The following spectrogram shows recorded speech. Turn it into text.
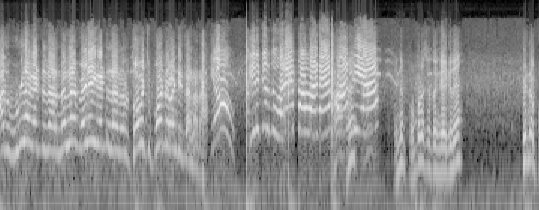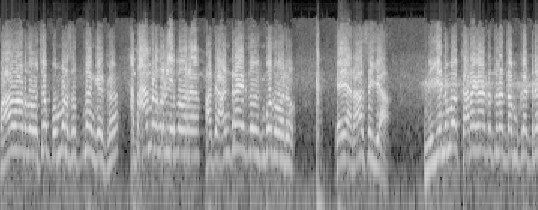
அது உள்ள கட்டுதா இருந்தா வெளிய கட்டுதா இருந்தா துவைச்சு போட வேண்டியதானடா இருக்கிறது ஒரே பாவாடை. என்ன பொம்பளை சத்தம் கேக்குது? பின்ன பாவாடை துவைச்சா பொம்பளை சத்தம் தான் கேட்கும் அப்ப ஆம்பளை குரல் எப்ப வரும்? அது அன்றாயிரத்தி துவைக்கும் போது வரும். ஏயா ராசையா நீ என்னமோ கரகாட்டத்துல தம் கட்டுற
